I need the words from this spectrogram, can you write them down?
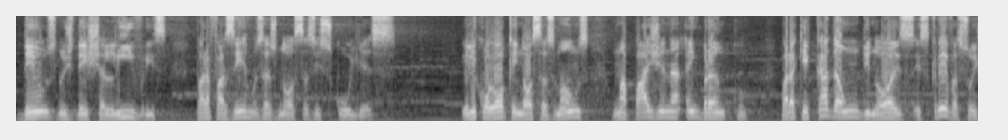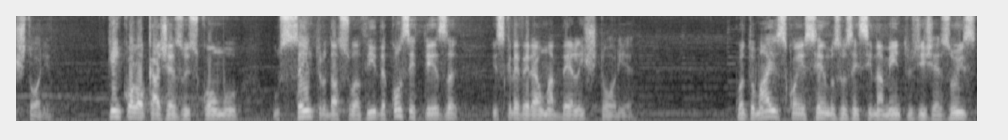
Deus nos deixa livres para fazermos as nossas escolhas. Ele coloca em nossas mãos uma página em branco para que cada um de nós escreva a sua história. Quem colocar Jesus como o centro da sua vida, com certeza escreverá uma bela história. Quanto mais conhecemos os ensinamentos de Jesus,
